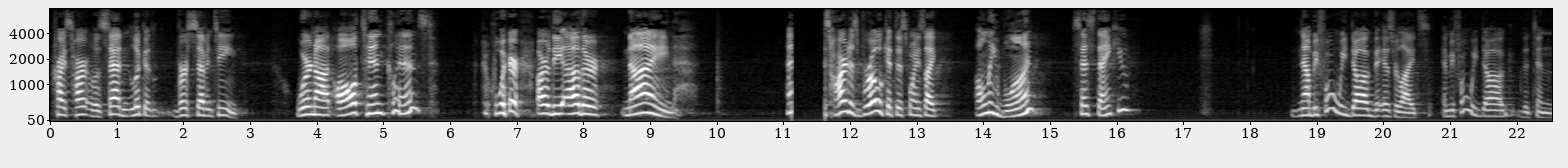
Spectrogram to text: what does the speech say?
Christ's heart was saddened. Look at verse 17. We're not all ten cleansed? Where are the other nine? His heart is broke at this point. He's like, only one says thank you? Now, before we dog the Israelites and before we dog the, ten,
